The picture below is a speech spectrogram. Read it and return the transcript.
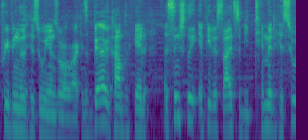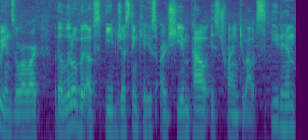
creeping the Hisuian Zoroark. It's very complicated. Essentially, if he decides to be timid Hisuian Zoroark with a little bit of speed just in case our Chien Pao is trying to outspeed him,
